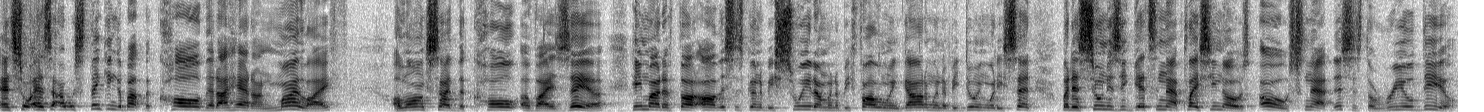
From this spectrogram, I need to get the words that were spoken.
And so, as I was thinking about the call that I had on my life, alongside the call of Isaiah, he might have thought, oh, this is going to be sweet. I'm going to be following God. I'm going to be doing what he said. But as soon as he gets in that place, he knows, oh, snap, this is the real deal.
